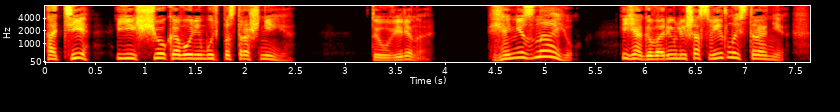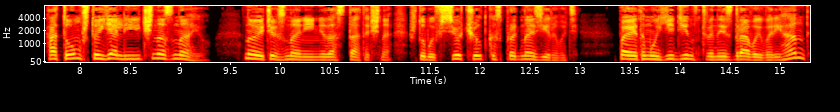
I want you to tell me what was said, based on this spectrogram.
а те — еще кого-нибудь пострашнее. Ты уверена? Я не знаю. Я говорю лишь о светлой стороне, о том, что я лично знаю. Но этих знаний недостаточно, чтобы все четко спрогнозировать. Поэтому единственный здравый вариант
